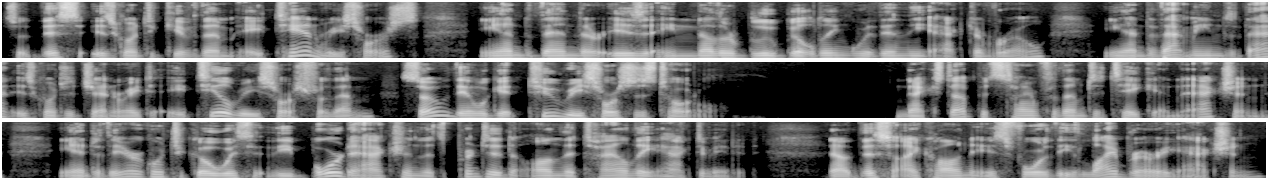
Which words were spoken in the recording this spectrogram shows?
So this is going to give them a tan resource, and then there is another blue building within the active row, and that means that is going to generate a teal resource for them, so they will get two resources total. Next up, it's time for them to take an action, and they are going to go with the board action that's printed on the tile they activated. Now this icon is for the library action,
